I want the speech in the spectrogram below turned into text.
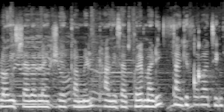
ಬ್ಲಾಗ್ ಇಷ್ಟ ಆದರೆ ಲೈಕ್ ಶೇರ್ ಕಮೆಂಟ್ ಹಾಗೆ ಸಬ್ಸ್ಕ್ರೈಬ್ ಮಾಡಿ. Thank you for watching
